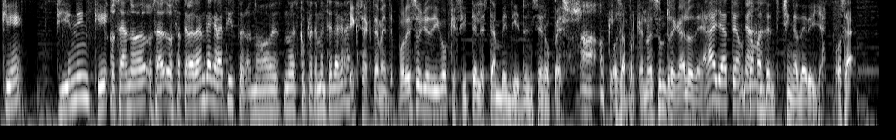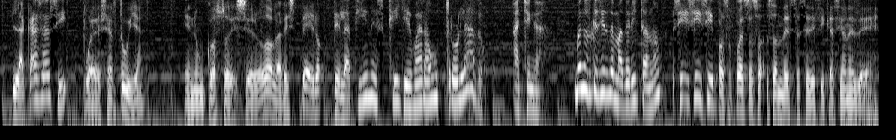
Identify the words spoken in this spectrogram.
que tienen que. O sea, no, o sea, o sea, te la dan de gratis, pero no es, no es completamente de gratis. Exactamente. Por eso yo digo que sí te la están vendiendo en cero pesos. Ah, ok. O sea, porque no es un regalo de ah, ya te, tómate en tu chingadera y ya. O sea, la casa sí puede ser tuya en un costo de cero dólares, pero te la tienes que llevar a otro lado. Ah, chinga. Bueno, es que sí es de maderita, ¿no? Sí, sí, sí, por supuesto. Son, son de estas edificaciones de,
